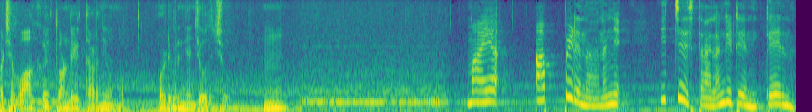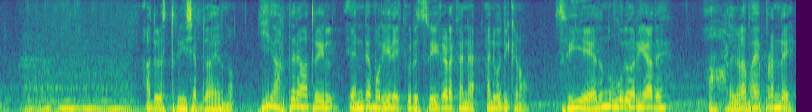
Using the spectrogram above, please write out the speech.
പക്ഷെ വാക്കുകൾ തൊണ്ടയിൽ തടഞ്ഞു വന്നു ഒടുവിൽ ഞാൻ ചോദിച്ചു മായ അപ്പിടി നനഞ്ഞ് ഇച്ചിരി സ്ഥലം കിട്ടിയ നിൽക്കായിരുന്നു. അതൊരു സ്ത്രീ ശബ്ദമായിരുന്നു. ഈ അർദ്ധരാത്രിയിൽ എന്റെ മുറിയിലേക്ക് ഒരു സ്ത്രീ കിടക്കാൻ അനുവദിക്കണോ? സ്ത്രീ ഏതെന്ന് പോലും അറിയാതെ. ആളുകളെ ഭയപ്പെടണ്ടേ.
